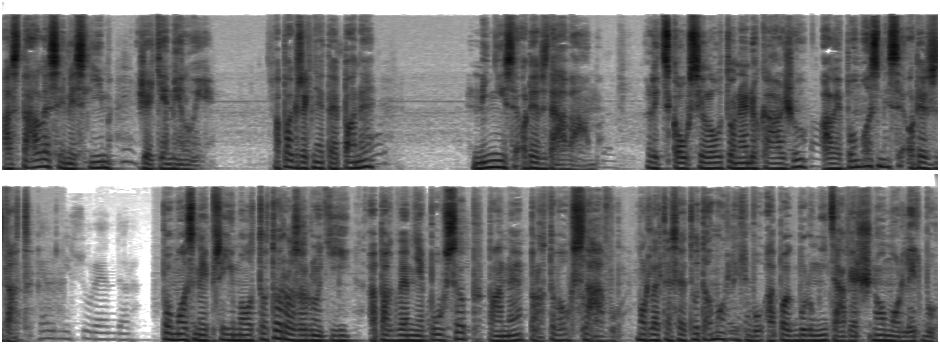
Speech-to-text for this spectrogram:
A stále si myslím, že tě miluji. A pak řekněte, pane, nyní se odevzdávám. Lidskou silou to nedokážu, ale pomoz mi se odevzdat. Pomoz mi přijmout toto rozhodnutí a pak ve mně působ, pane, pro tvou slávu. Modlete se tuto modlitbu a pak budu mít závěrečnou modlitbu.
